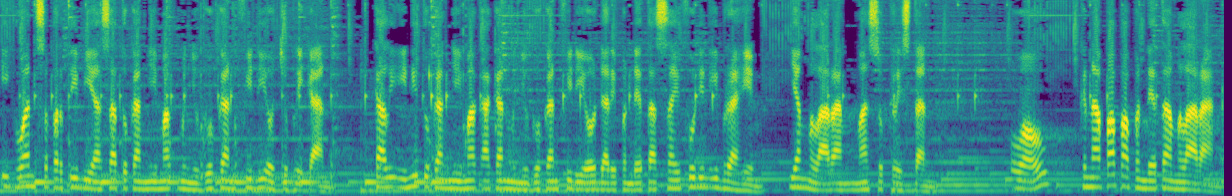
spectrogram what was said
Ikhwan seperti biasa tukang nyimak menyuguhkan video cuplikan. Kali ini tukang nyimak akan menyuguhkan video dari pendeta Saifuddin Ibrahim, yang melarang masuk Kristen. Wow, kenapa Pak Pendeta melarang?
